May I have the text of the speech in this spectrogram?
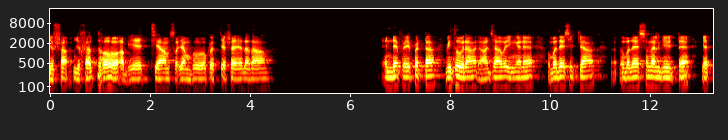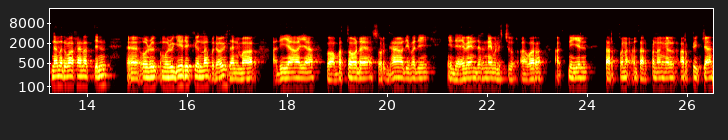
ജുഷ ജുഷദ്ധോ അഭ്യേത്യാം സ്വയംഭൂ പ്രത്യഷേദതാം എന്റെ പ്രിയപ്പെട്ട വിധൂര രാജാവ് ഇങ്ങനെ ഉപദേശിക്കാൻ ഉപദേശം നൽകിയിട്ട് യജ്ഞനിർവഹണത്തിൽ നിർവഹണത്തിൽ ഒഴു- മുഴുകിയിരിക്കുന്ന പുരോഹിതന്മാർ അതിയായ കോപത്തോടെ സ്വർഗാധിപതി ദേവേന്ദ്രനെ വിളിച്ചു. അവർ അഗ്നിയിൽ തർപ്പണ തർപ്പണങ്ങൾ അർപ്പിക്കാൻ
